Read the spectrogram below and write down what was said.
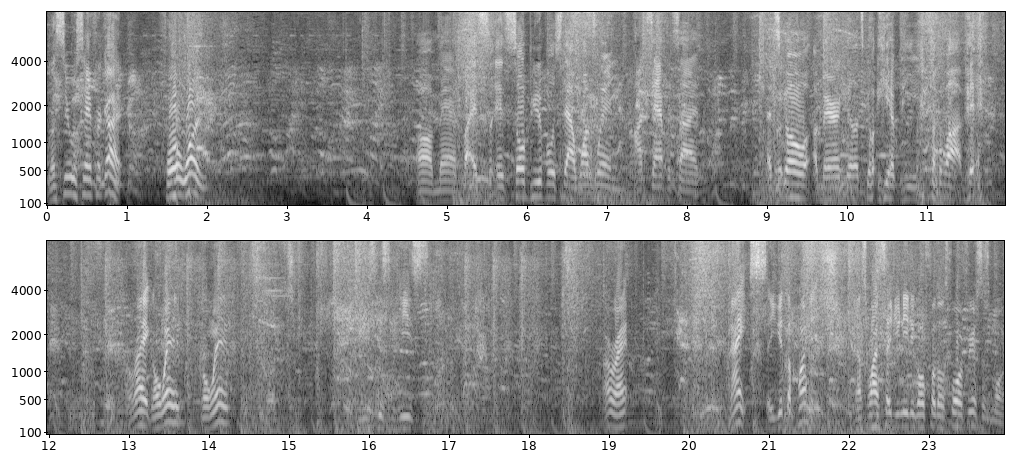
Let's see what Sanford got. Four one. Oh man, but it's, it's so beautiful It's that one win on Sanford's side. Let's go America. Let's go EMP. Come on, man. All right, go in, go in. He's, he's, he's all right. Nice. So you get the punish. That's why I said you need to go for those forward fierces more.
